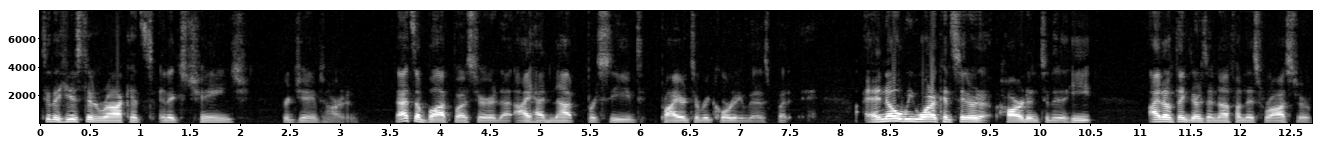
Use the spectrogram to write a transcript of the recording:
to the Houston Rockets in exchange for James Harden. That's a blockbuster that I had not perceived prior to recording this, but I know we want to consider Harden to the Heat. I don't think there's enough on this roster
